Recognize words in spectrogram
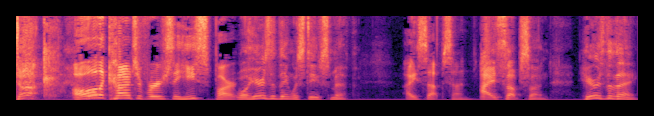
Duck. all the controversy he's sparked. Well, here's the thing with Steve Smith. Ice up, son. Ice up, son. Here's the thing.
